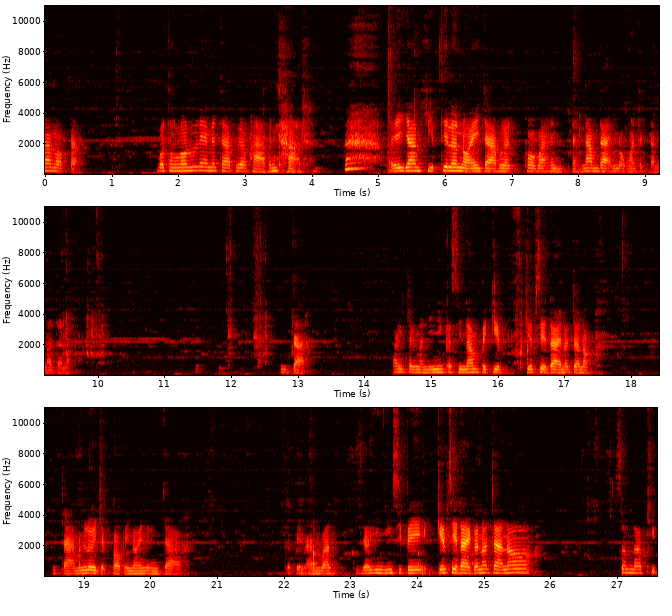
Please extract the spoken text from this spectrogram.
ลาเลาะกะบ่ต้องร้อนแรงนะจ้ะเพื่อผ่าเพิ่นขาดพยายามคลิปทีละน้อยจ้ะเพื่อพอว่าเห็นจะนำได้มันออกมาจากกันเนาะจ้ะเนาะ นี่จ้ะหลังจากนั้นนี่ก็สินำไปเก็บเก็บเศษได้เนาะจ้ะเนาะนี่จ้ะมันเลยจากเก่าไปน้อยหนึ่งจ้ะก็เป็นอันว่าเดี๋ยวยิงยิงๆสิไปเก็บเศษได้ก็เนาะจ้ะเนาะสำหรับคลิป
